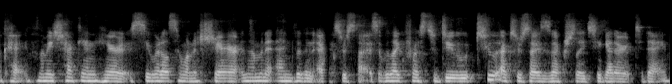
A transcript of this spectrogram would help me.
Okay, let me check in here, see what else I want to share, and I'm going to end with an exercise. I would like for us to do two exercises actually together today.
